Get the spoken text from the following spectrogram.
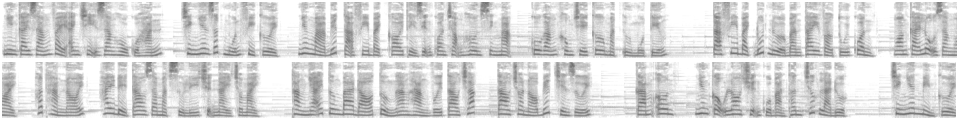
Nhìn cái dáng vẻ anh chị giang hồ của hắn, trình nhiên rất muốn phì cười, nhưng mà biết tạ phi bạch coi thể diện quan trọng hơn sinh mạng, cố gắng khống chế cơ mặt ử một tiếng. Tạ phi bạch đút nửa bàn tay vào túi quần, ngón cái lộ ra ngoài, hất hàm nói, hay để tao ra mặt xử lý chuyện này cho mày. Thằng nhãi tương ba đó tưởng ngang hàng với tao chắc, tao cho nó biết trên dưới. Cám ơn, nhưng cậu lo chuyện của bản thân trước là được. Trình nhiên mỉm cười,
